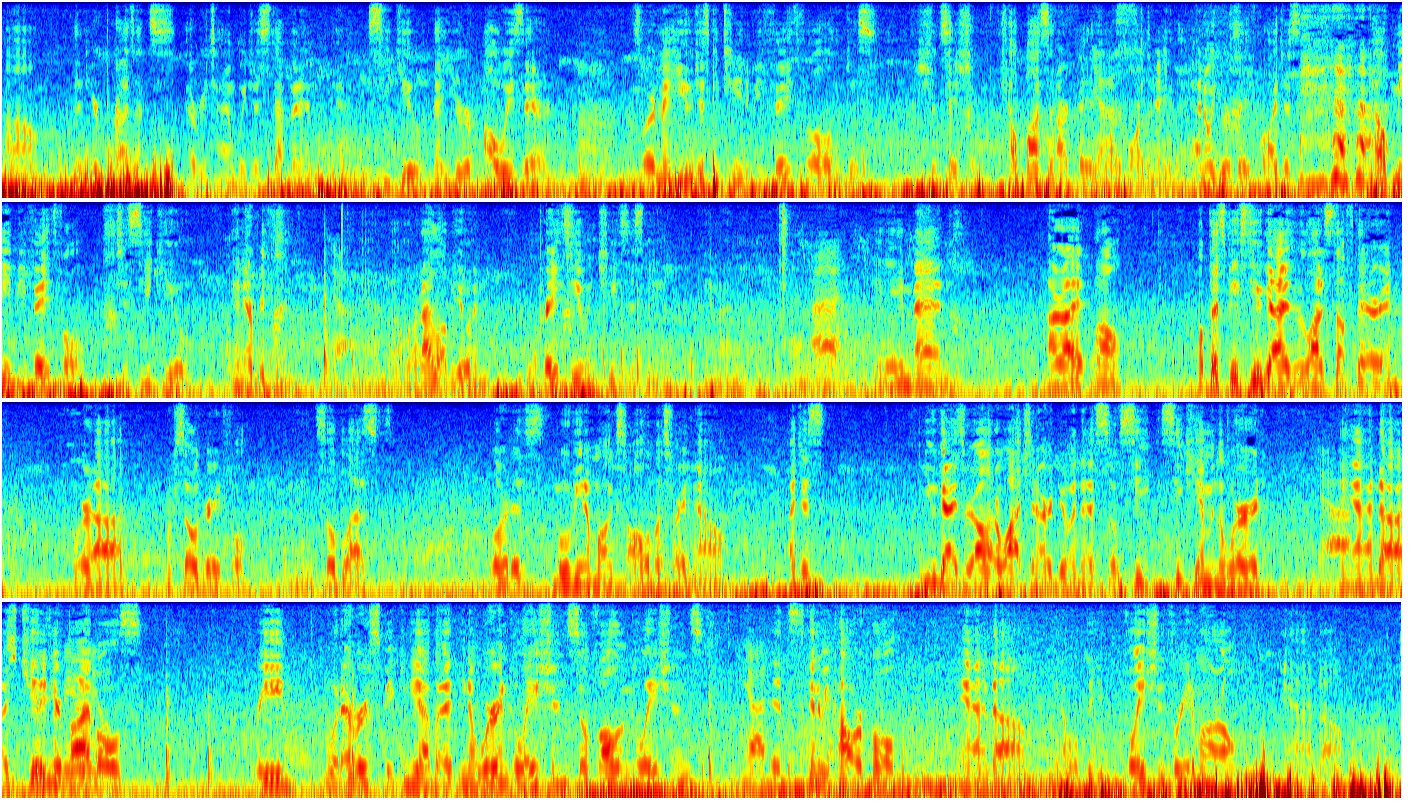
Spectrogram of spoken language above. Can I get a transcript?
um, that your presence every time we just step in and, and seek you, that you're always there. Mm. So, Lord, may you just continue to be faithful and just, I should say, should help us in our faith, Yes. Lord, more than anything. I know you are faithful. I just help me be faithful to seek you in everything. Yeah. And uh, Lord, I love you and we praise you in Jesus' name. Amen. Amen. Amen. All right. Well, hope that speaks to you guys. There's a lot of stuff there, and we're uh, we're so grateful and so blessed. Lord is moving amongst all of us right now. I just, you guys are all that are watching are doing this. So seek seek Him in the Word Yeah. and uh, get in your. Bibles. Read whatever's speaking to you, but you know we're in Galatians, so follow in Galatians yeah. it's going to be powerful and um, you know we'll be galatians 3 tomorrow and um,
